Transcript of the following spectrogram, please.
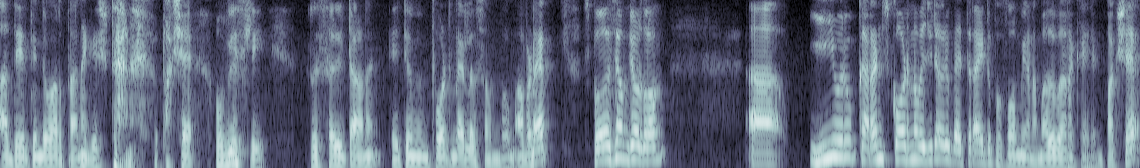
അദ്ദേഹത്തിന്റെ വർത്താനൊക്കെ ഇഷ്ടമാണ് പക്ഷേ ഒബ്വിയസ്ലി റിസൾട്ടാണ് ഏറ്റവും ഇമ്പോർട്ടന്റ് ആയിട്ടുള്ള സംഭവം. അവിടെ സ്പേഴ്സ് സംബന്ധിച്ചിടത്തോളം ഈ ഒരു കറണ്ട് സ്ക്വാഡിനെ വെച്ചിട്ട് അവർ ബെറ്റർ ആയിട്ട് പെർഫോം ചെയ്യണം. അത് വേറെ കാര്യം. പക്ഷേ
